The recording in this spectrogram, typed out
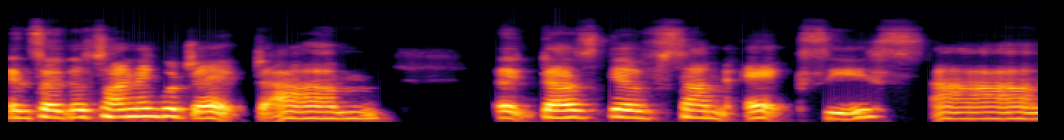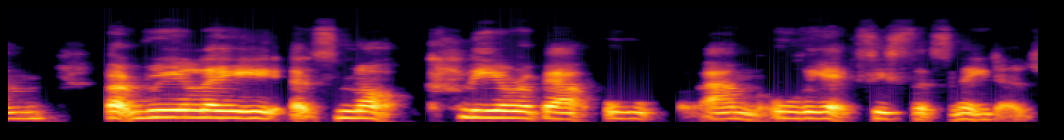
and so the Sign Language Act, um, it does give some access, um, but really it's not clear about all, um, all the access that's needed.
